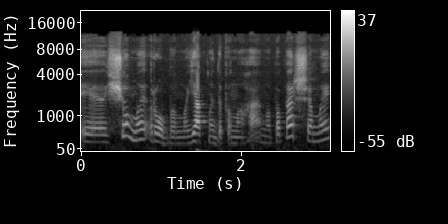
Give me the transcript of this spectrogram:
Е, Що ми робимо? Як ми допомагаємо? По-перше, ми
